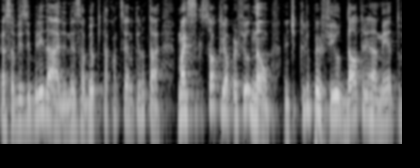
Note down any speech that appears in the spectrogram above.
essa visibilidade, né? saber o que está acontecendo, o que não está. Mas só criar o perfil? Não. A gente cria o perfil, dá o treinamento,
